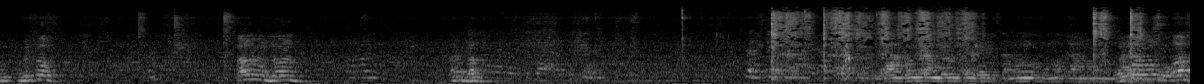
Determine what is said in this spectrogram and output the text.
Gusto. Paano mo doon? Ano? Lang doon sa galit, tanong mo kung magkano Wala naman bukas.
